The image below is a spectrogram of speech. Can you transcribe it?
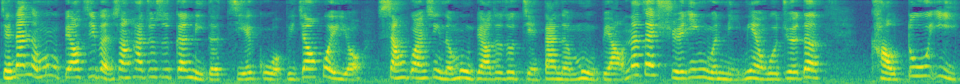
简单的目标基本上它就是跟你的结果比较会有相关性的目标，叫做简单的目标。那在学英文里面，我觉得考多译、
